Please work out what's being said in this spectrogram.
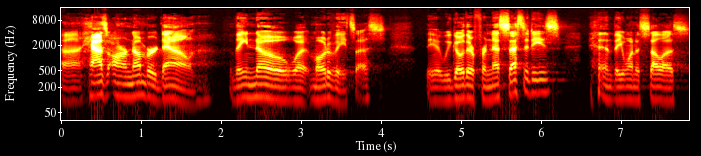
uh, has our number down they know what motivates us. They, we go there for necessities, and they want to sell us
